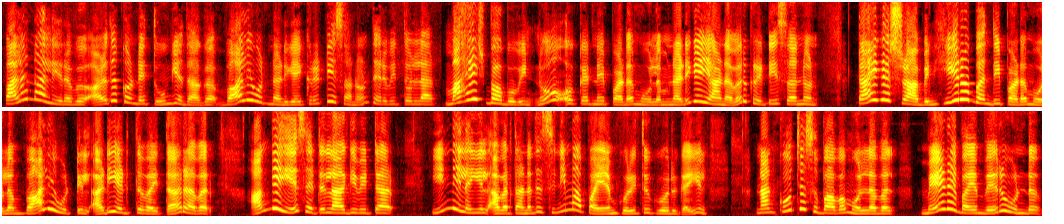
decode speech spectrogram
பல நாள் இரவு அழுது கொண்டே தூங்கியதாக பாலிவுட் நடிகை கிரிட்டி சனோன் தெரிவித்துள்ளார். மகேஷ் பாபுவின் நோ ஒக்கட்னே படம் மூலம் நடிகையானவர் கிரிட்டி சனோன். டைகர் ஷ்ராபின் ஹீரோ பந்தி படம் மூலம் பாலிவுட்டில் அடியெடுத்து வைத்தார் அவர். அங்கேயே செட்டில் ஆகிவிட்டார். இந்நிலையில் அவர் தனது சினிமா பயணம் குறித்து கூறுகையில் நான் கூச்ச சுபாவம் உள்ளவள். மேடை பயம் வேறு உண்டு.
